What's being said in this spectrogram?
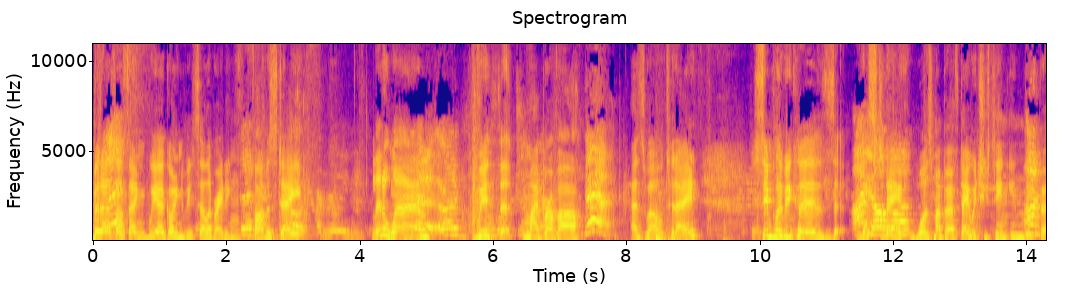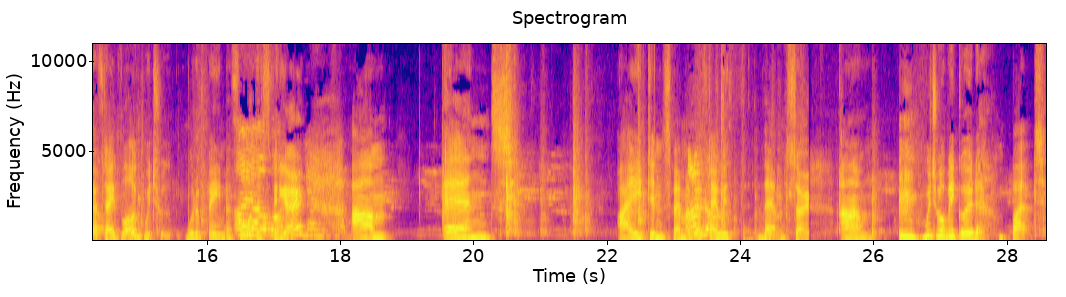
but as I was saying, we are going to be celebrating Father's Day. Little Worm with my brother as well today. Simply because yesterday was my birthday, which you've seen in the birthday vlog, which would have been before this video. Um, and I didn't spend my birthday with them, so um, which will be good. But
